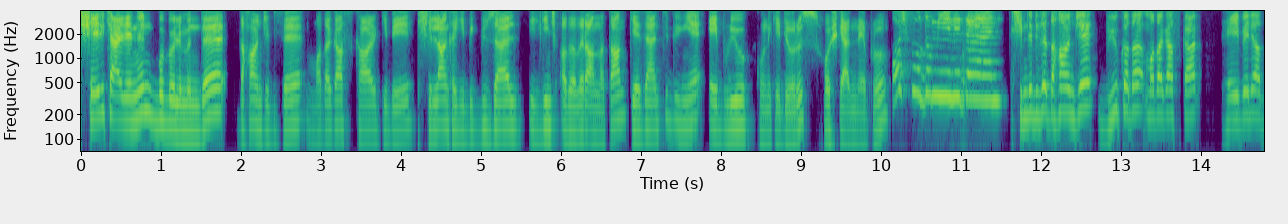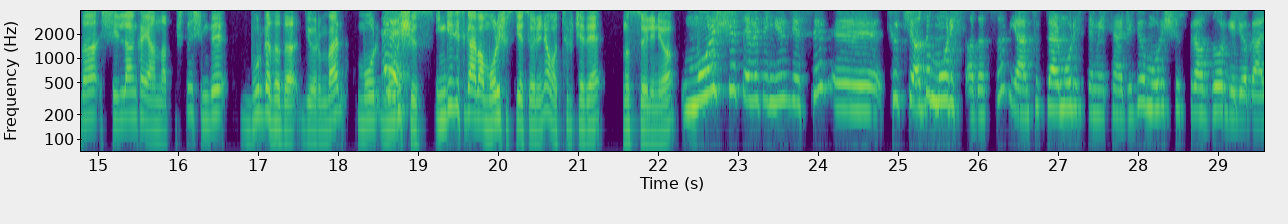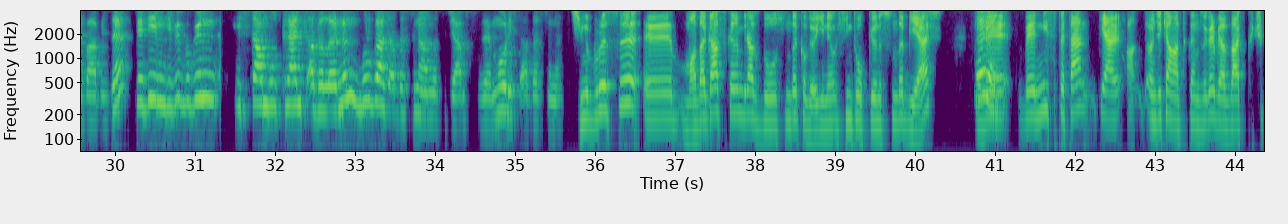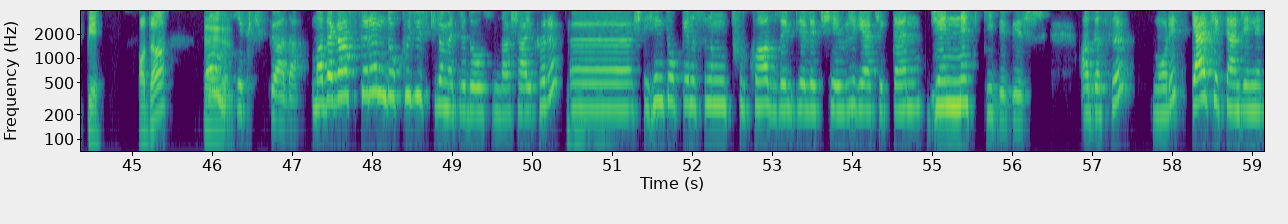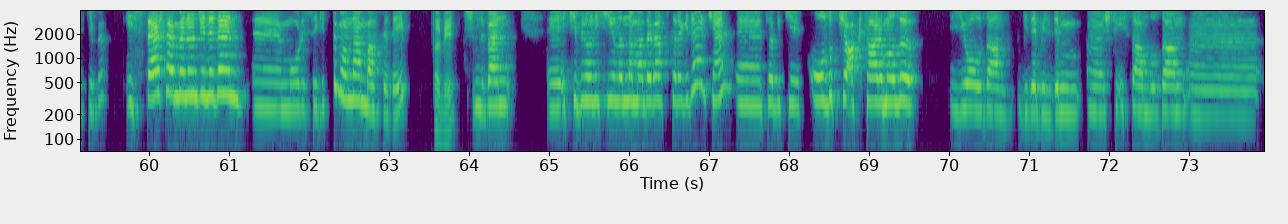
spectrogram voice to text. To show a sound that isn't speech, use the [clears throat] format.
Şehir hikayelerinin bu bölümünde daha önce bize Madagaskar gibi, Sri Lanka gibi güzel, ilginç adaları anlatan Gezenti Bünye Ebru'yu konuk ediyoruz. Hoş geldin Ebru. Hoş buldum yeniden. Şimdi bize daha önce Büyükada, Madagaskar, Heybeliada, Sri Lanka'yı anlatmıştın. Şimdi Burgazada diyorum ben. Mor evet. Mauritius. İngilizcesi galiba Mauritius diye söyleniyor ama Türkçe'de Nasıl söyleniyor? Mauritius evet İngilizcesi. E, Türkçe adı Morris Adası. Yani Türkler Morris demeyi tercih ediyor. Mauritius biraz zor geliyor galiba bize. Dediğim gibi bugün İstanbul Prens Adaları'nın Burgaz Adası'nı anlatacağım size. Morris Adası'nı. Şimdi burası e, Madagaskar'ın biraz doğusunda kalıyor. Yine Hint Okyanusu'nda bir yer. Evet. Ve, ve nispeten diğer önceki anlattıklarımıza göre biraz daha küçük bir ada. Oldukça ee, küçük bir ada. Madagaskar'ın 900 kilometre doğusunda aşağı yukarı. Ee, işte Hint Okyanusu'nun turkuaz renkleriyle çevrili gerçekten cennet gibi bir adası. Morris. Gerçekten cennet gibi. İstersen ben önce neden e, Morris'e gittim ondan bahsedeyim. Tabii. Şimdi ben e, 2012 yılında Madagaskar'a giderken e, tabii ki oldukça aktarmalı yoldan gidebildim. E, işte İstanbul'dan e,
